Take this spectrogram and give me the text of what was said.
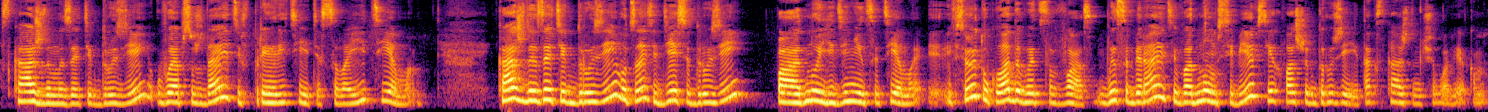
с каждым из этих друзей вы обсуждаете в приоритете свои темы. Каждый из этих друзей, вот знаете, 10 друзей по одной единице темы, и все это укладывается в вас. Вы собираете в одном себе всех ваших друзей, и так с каждым человеком.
